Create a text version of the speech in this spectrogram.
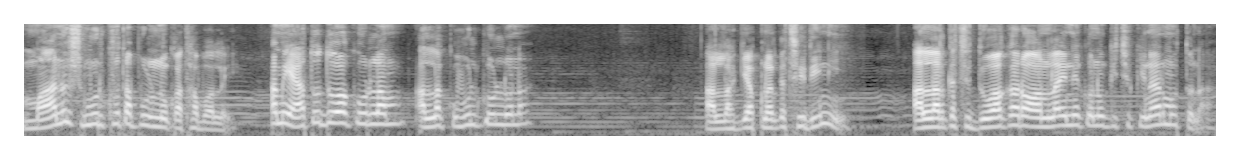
মানুষ মূর্খতাপূর্ণ কথা বলে। আমি এত দোয়া করলাম, আল্লাহ কবুল করল না। আল্লাহ কি আপনার কাছে ঋণী? আল্লাহর কাছে দোয়া করা অনলাইনে কোনো কিছু কেনার মতো না?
